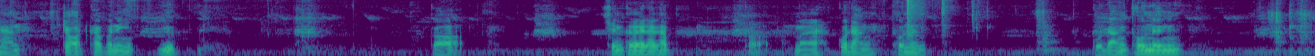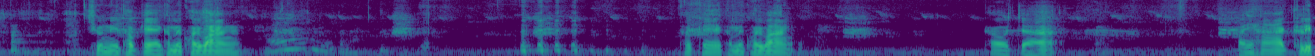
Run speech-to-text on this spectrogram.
งานจอดครับวันนี้หยุด ก็เช่นเคยแล้วครับ ก็มาโกดังโทรหนึ่งโกดังโทรหนึ่งช่วงนี้เท่าแก่เขาไม่ค่อยว่างเท่าแก่เขาไม่ค่อยว่าง เขาจะไปหาคลิป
